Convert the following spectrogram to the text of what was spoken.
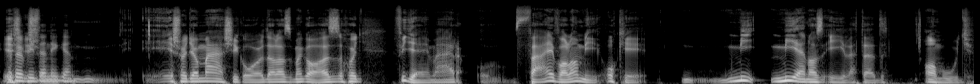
És, Röviden, és, igen. És hogy a másik oldal az meg az, hogy figyelj már, fáj valami, oké, okay, mi, milyen az életed amúgy?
